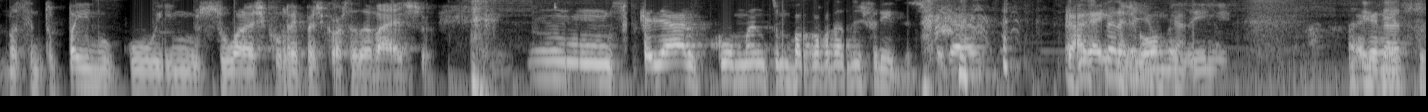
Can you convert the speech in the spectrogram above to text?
uma centopeia no cu e um suor a escorrer para as costas de abaixo. Hum, se calhar como antes um pouco de batatas fritas. Se calhar caga aí nas um gomas bocado. e. Exato.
